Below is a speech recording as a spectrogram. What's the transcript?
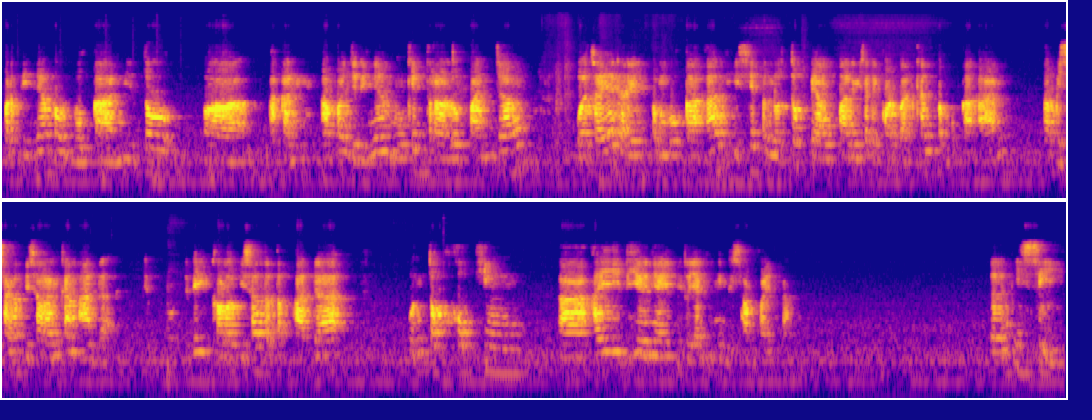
Sepertinya pembukaan itu uh, akan apa jadinya mungkin terlalu panjang buat saya dari pembukaan isi penutup yang paling bisa dikorbankan pembukaan tapi sangat disarankan ada gitu. jadi kalau bisa tetap ada untuk hooking uh, idenya itu yang ingin disampaikan dan isi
